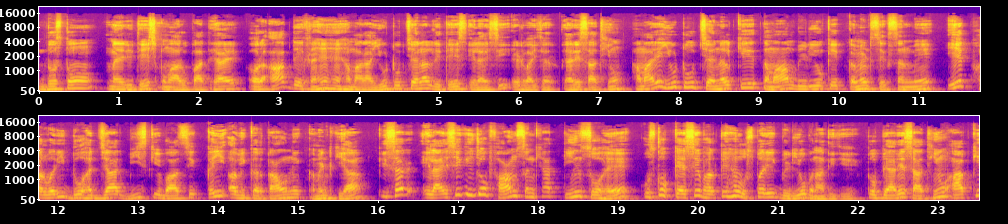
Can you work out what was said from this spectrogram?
दोस्तों, मैं रितेश कुमार उपाध्याय और आप देख रहे हैं हमारा YouTube चैनल रितेश एलआईसी एडवाइजर प्यारे साथियों, हमारे YouTube चैनल के तमाम वीडियो के कमेंट सेक्शन में 1 फरवरी 2020 के बाद से कई अभिकर्ताओं ने कमेंट किया। कि सर LIC की जो फॉर्म संख्या 300 है, उसको कैसे भरते हैं, उस पर एक वीडियो बना दीजिए। तो प्यारे साथियों, आपकी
